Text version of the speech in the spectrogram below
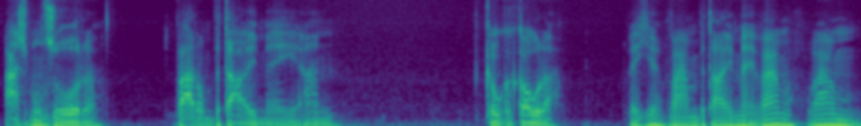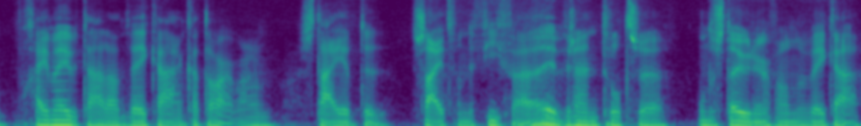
aan sponsoren. Waarom betaal je mee aan Coca-Cola? Weet je, waarom betaal je mee? Waarom, waarom ga je mee betalen aan het WK in Qatar? Waarom sta je op de site van de FIFA? Hey, we zijn een trotse ondersteuner van de WK.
